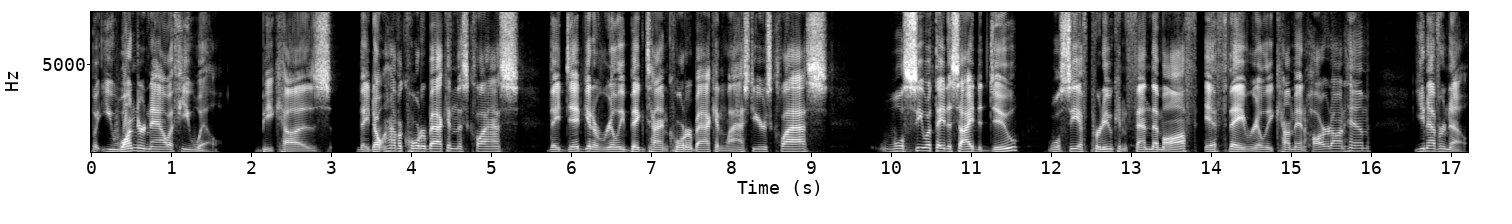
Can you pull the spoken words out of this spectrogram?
but you wonder now if he will because they don't have a quarterback in this class. They did get a really big time quarterback in last year's class. We'll see what they decide to do. We'll see if Purdue can fend them off if they really come in hard on him. You never know.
